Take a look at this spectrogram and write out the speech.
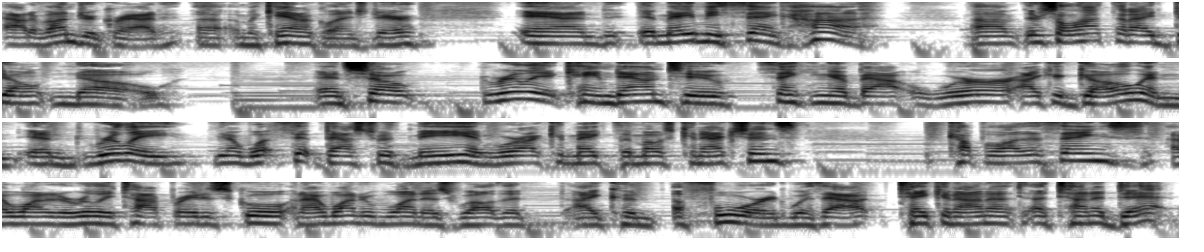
out of undergrad, uh, a mechanical engineer, and it made me think, huh? Um, there's a lot that I don't know, and so really it came down to thinking about where I could go and, and really, you know, what fit best with me and where I could make the most connections. A couple other things. I wanted a really top rated school, and I wanted one as well that I could afford without taking on a, a ton of debt.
